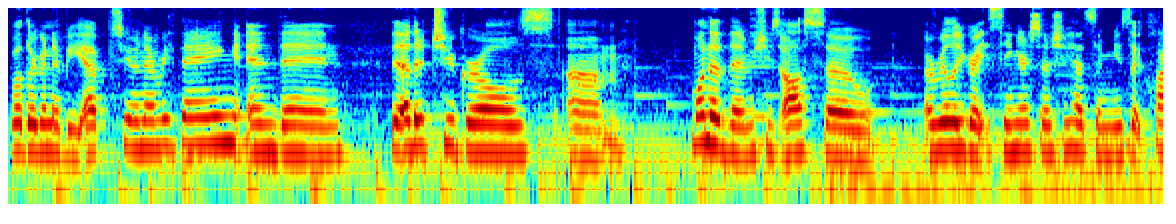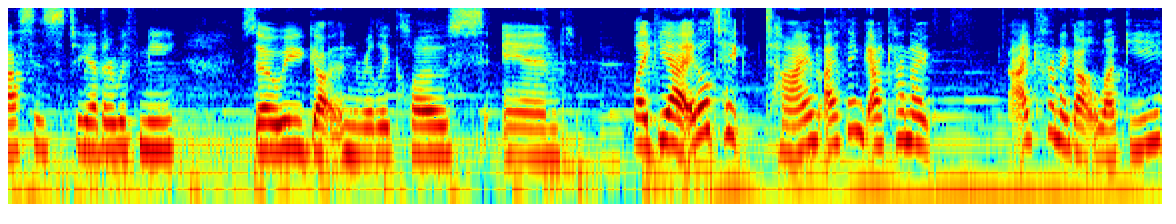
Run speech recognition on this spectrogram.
what they're gonna be up to and everything. And then the other two girls, um, one of them, she's also a really great singer, so she had some music classes together with me. So we gotten really close, and like yeah, it'll take time. I think I kind of, I kind of got lucky,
